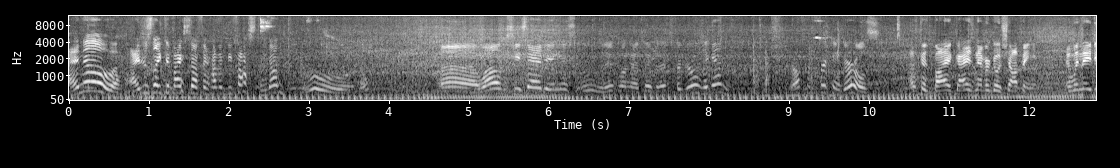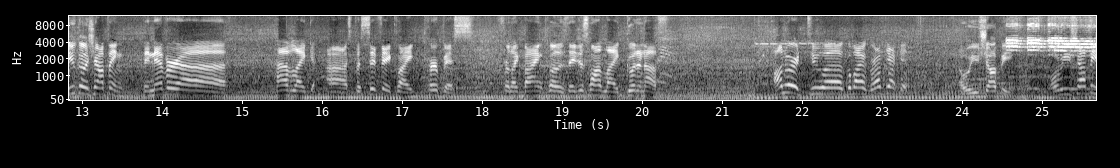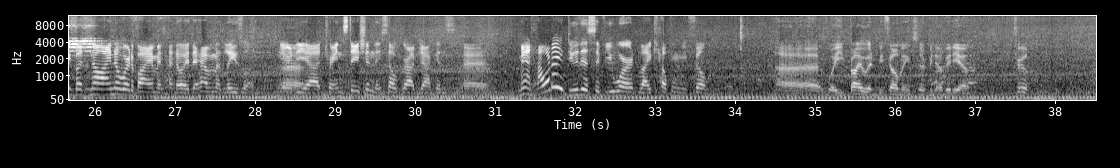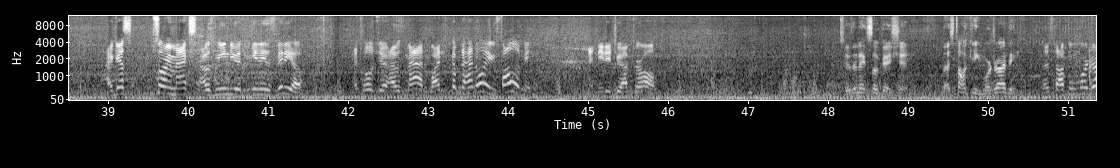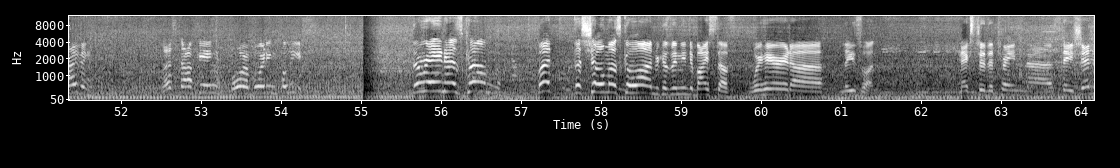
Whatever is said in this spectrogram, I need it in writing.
I know. I just like to buy stuff and have it be fast and done. Oh, nope. Uh, well, she said in this. Oh, there's one right there, but that's for girls again. They're all for freaking girls. That's because guys never go shopping, and when they do go shopping, they never uh, have like a specific like purpose for like buying clothes. They just want like good enough. Onward to uh, go buy a grab jacket. Oh, will you Shopee? Or you Shopee, but no, I know where to buy them in Hanoi. They have them at Lê Duẩn near Ah. the uh, train station. They sell grab jackets. Uh, Man, how would I do this if you weren't like helping me film? uh, well, you probably wouldn't be filming, so there'd be no video. True. I guess. Sorry, Max. I was mean to you at the beginning of this video. I told you I was mad. Why did you come to Hanoi? You followed me. I needed you after all. To the next location. Less talking, more driving. Less talking, more driving. Less talking, more avoiding police. The rain has come, but the show must go on because we need to buy stuff. We're here at uh, Lê Duẩn, next to the train uh, station,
